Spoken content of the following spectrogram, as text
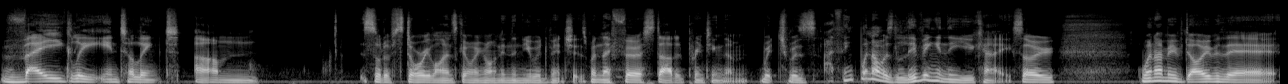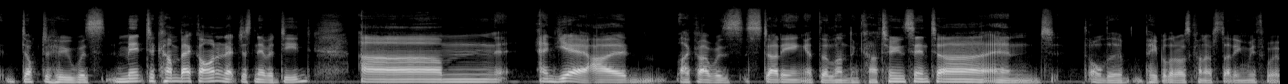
vaguely interlinked. Um, sort of storylines going on in the new adventures when they first started printing them, which was, I think, when I was living in the UK. So when I moved over there, Doctor Who was meant to come back on and it just never did. Um, and yeah, I like I was studying at the London Cartoon Centre, and all the people that I was kind of studying with were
